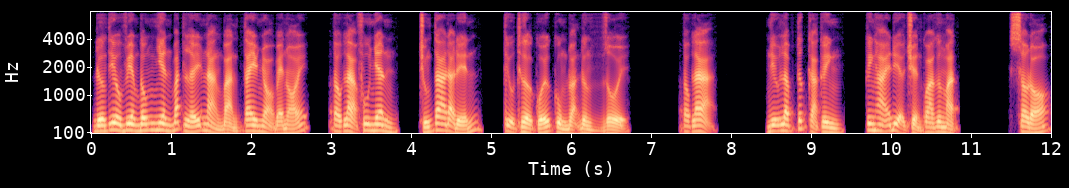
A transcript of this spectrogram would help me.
đường tiêu viêm bỗng nhiên bắt lấy nàng bàn tay nhỏ bé nói, tàu lạ phu nhân, chúng ta đã đến, tiểu thừa cuối cùng đoạn đường rồi. Tàu lạ. Nhiệu lập tức cả kinh, kinh hãi địa chuyển qua gương mặt. Sau đó,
